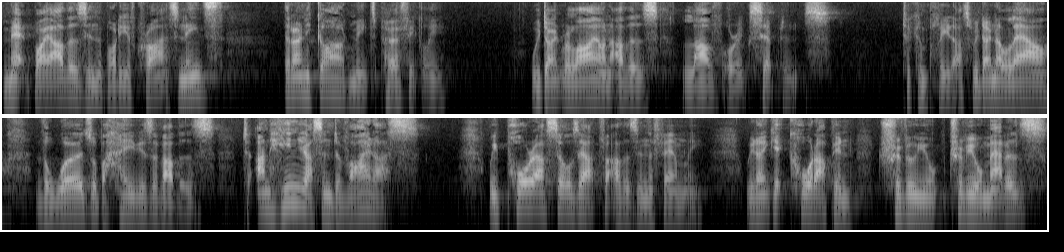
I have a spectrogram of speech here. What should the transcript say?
met by others in the body of Christ, needs that only God meets perfectly. We don't rely on others' love or acceptance to complete us. We don't allow the words or behaviors of others to unhinge us and divide us. We pour ourselves out for others in the family. We don't get caught up in trivial, trivial matters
